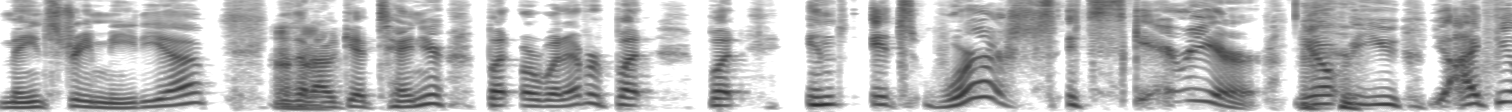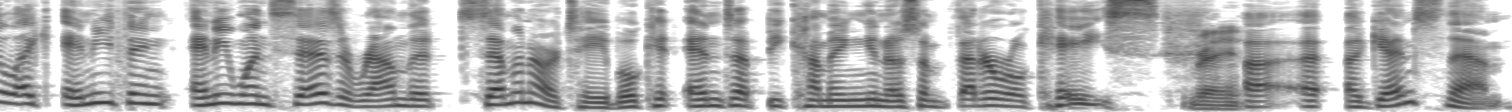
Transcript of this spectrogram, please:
mainstream media. know, That Uh-huh. I would get tenure, but or whatever. But but in, it's worse. It's scarier. You know, you. I feel like anything anyone says around the seminar table could end up becoming, you know, some federal case Right. uh, against them.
